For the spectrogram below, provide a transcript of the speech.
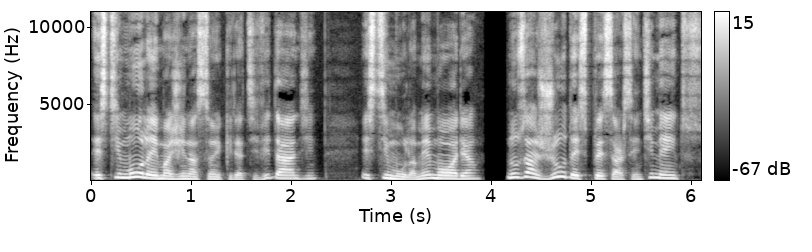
Estimula a imaginação e criatividade, estimula a memória, nos ajuda a expressar sentimentos,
